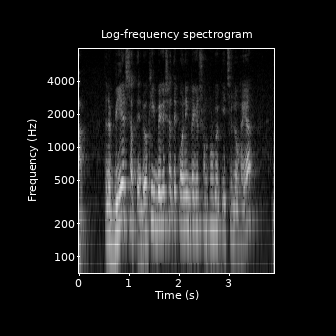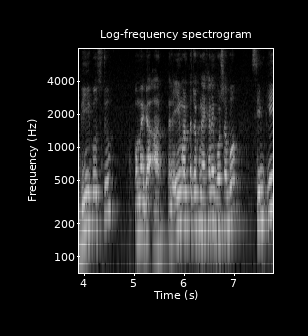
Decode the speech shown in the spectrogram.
R তাহলে বি এর সাথে রৈখিক বেগের সাথে কণিক বেগের সম্পর্ক কি ছিল ভাইয়া? V equals to omega R. তাহলে এই মানটা যখন এখানে বসাবো simply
